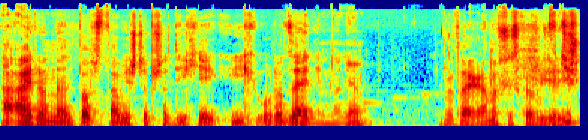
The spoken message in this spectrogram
a Iron Man powstał jeszcze przed ich, ich urodzeniem, no nie? No tak, a my wszystko widzieliśmy. Widzisz,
